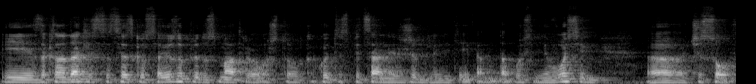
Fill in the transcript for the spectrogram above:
И законодательство Советского Союза предусматривало, что какой-то специальный режим для детей, там, допустим, не 8 э, часов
